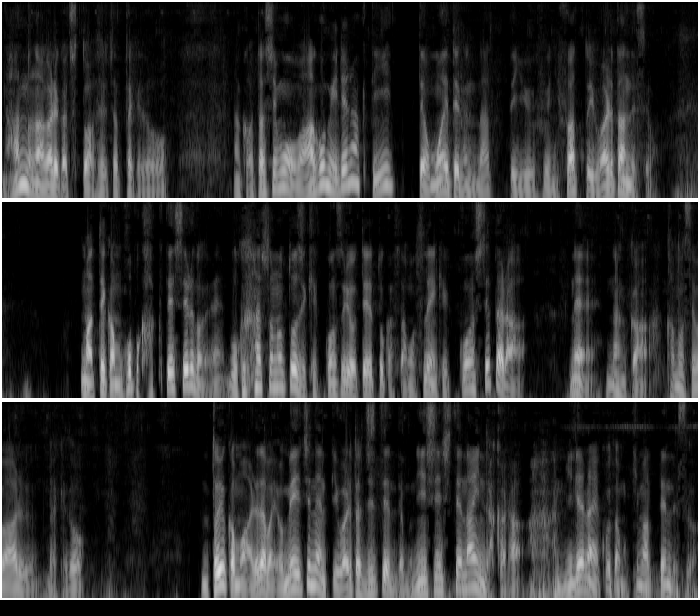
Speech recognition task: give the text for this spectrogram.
何の流れかちょっと忘れちゃったけど、なんか私もう輪ゴム入れなくていいって思えてるんだっていう風にふわっと言われたんですよ。まあ、てかもうほぼ確定してるのでね、僕がその当時結婚する予定とかさ、もうすでに結婚してたら、ね、なんか可能性はあるんだけど、というかもうあれだわ、余命1年って言われた時点でも妊娠してないんだから、見れないことはもう決まってんですよ。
